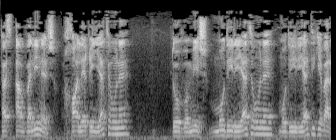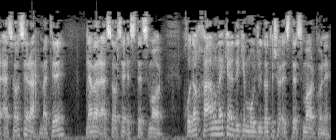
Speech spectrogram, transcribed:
پس اولینش خالقیت اونه دومیش مدیریت اونه. مدیریتی که بر اساس رحمته نه بر اساس استثمار. خدا خلق نکرده که موجوداتش رو استثمار کنه.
